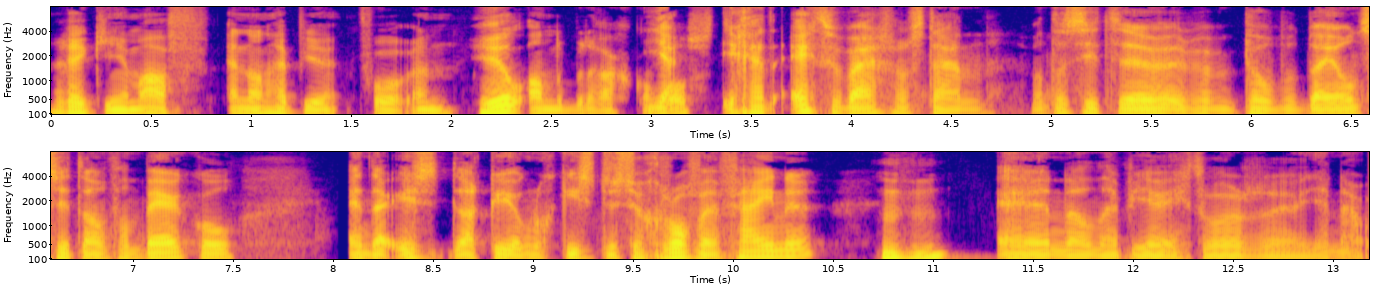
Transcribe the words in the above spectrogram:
reken je hem af. En dan heb je voor een heel ander bedrag compost. Ja, je gaat echt verbaasd van staan. Want er zit, eh, bijvoorbeeld bij ons zit dan Van Berkel. En daar, is, daar kun je ook nog kiezen tussen grof en fijne. Mhm. En dan heb je echt hoor, eh, ja nou,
